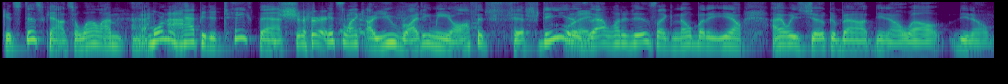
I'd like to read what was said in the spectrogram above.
gets discounts. So, well, I'm more than happy to take that. Sure. It's like, are you writing me off at fifty? Right. Is that what it is? Like nobody, you know. I always joke about, you know, well, you know,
